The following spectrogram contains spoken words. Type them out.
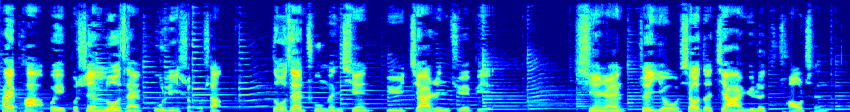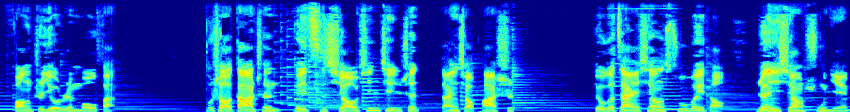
害怕会不慎落在酷吏手上，都在出门前与家人诀别。显然，这有效地驾驭了朝臣，防止有人谋反。不少大臣为此小心谨慎、胆小怕事。有个宰相苏味道，任相数年，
